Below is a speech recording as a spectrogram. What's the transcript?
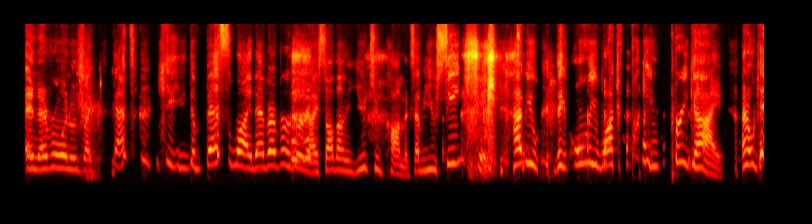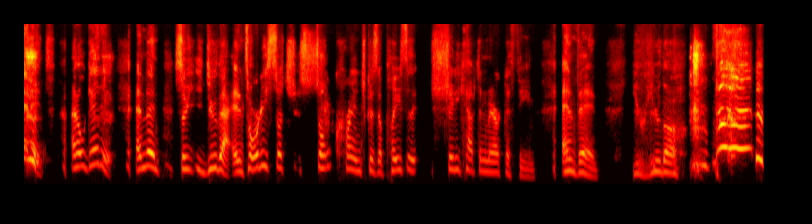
and everyone was like, that's he, the best line I've ever heard. I saw that on the YouTube comments. Have you seen shit? Have you? They've only watched fucking Free Guy. I don't get it. I don't get it. And then so you do that, and it's already such so cringe because it plays the shitty Captain America theme, and then you hear the and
